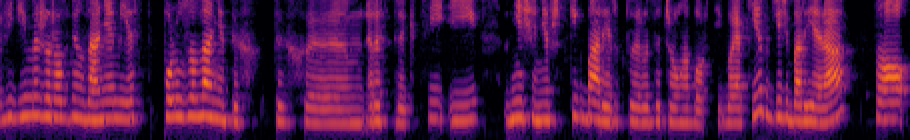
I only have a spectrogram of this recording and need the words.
y, widzimy, że rozwiązaniem jest poluzowanie tych, tych y, restrykcji i zniesienie wszystkich barier, które dotyczą aborcji. Bo jak jest gdzieś bariera, to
